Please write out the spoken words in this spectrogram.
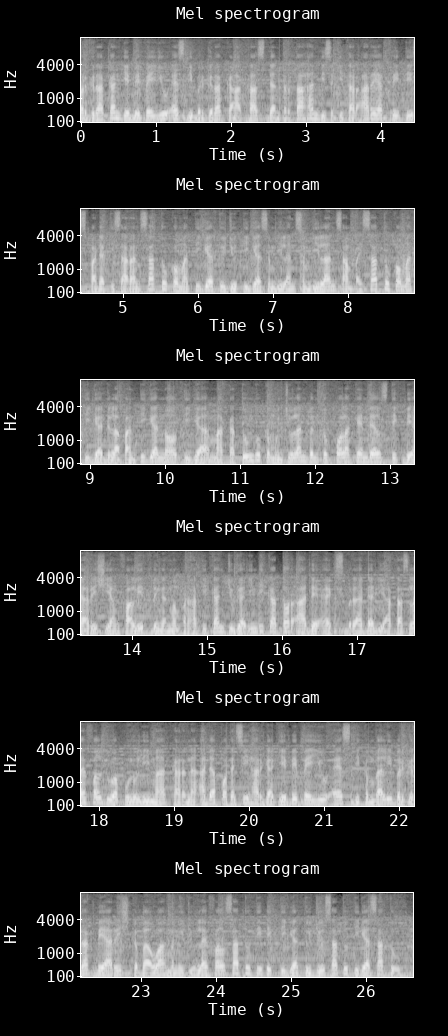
pergerakan GBP USD bergerak ke atas dan tertahan di sekitar area kritis pada kisaran 1,37399 sampai 1,38303 maka tunggu kemunculan bentuk pola candlestick bearish yang valid dengan memperhatikan juga indikator ADX berada di atas level 25 karena ada potensi harga GBP USD kembali bergerak bearish ke bawah menuju level 1.37131.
